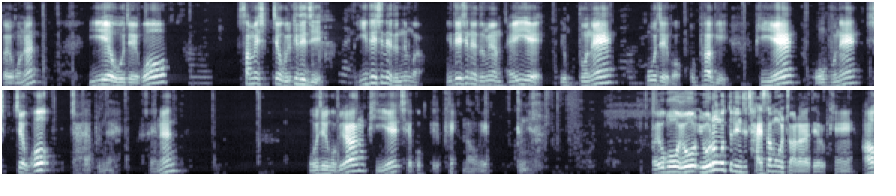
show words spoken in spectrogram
네. 그러니까 요거는 2의 5제곱, 3의 10제곱 이렇게 되지. 네. 이 대신에 넣는 거야. 이 대신에 넣으면 A의 6분의 5제곱 곱하기 B의 5분의 10제곱. 어? 자, 예쁜데. 그래서 얘는 5제곱이랑 B의 제곱 이렇게 나오게 됩니다. 그러니까 요거 요 요런 것들이 이제 잘 써먹을 줄 알아야 돼요. 이렇게. 아,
